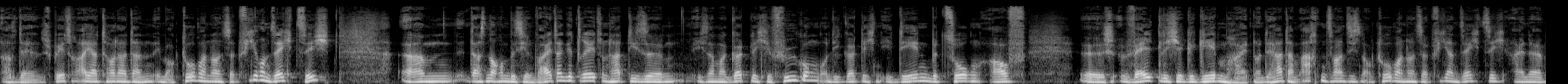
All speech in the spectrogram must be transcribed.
also der spätere Ayatollah, dann im Oktober 1964 ähm, das noch ein bisschen weitergedreht und hat diese, ich sag mal, göttliche Fügung und die göttlichen Ideen bezogen auf äh, weltliche Gegebenheiten. Und er hat am 28. Oktober 1964 eine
